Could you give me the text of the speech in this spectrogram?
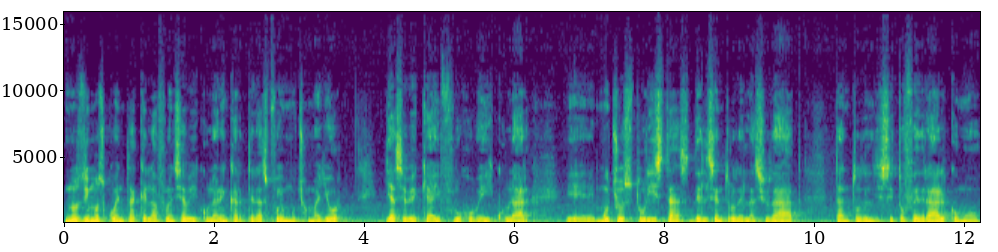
Nos dimos cuenta que la afluencia vehicular en carreteras fue mucho mayor. Ya se ve que hay flujo vehicular, eh, muchos turistas del centro de la ciudad, tanto del Distrito Federal como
